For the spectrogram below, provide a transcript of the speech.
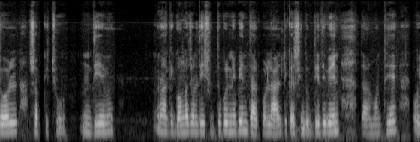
জল সব কিছু দিয়ে আগে গঙ্গা জল দিয়ে শুদ্ধ করে নেবেন, তারপর লাল টিকা সিঁদুর দিয়ে দেবেন। তার মধ্যে ওই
